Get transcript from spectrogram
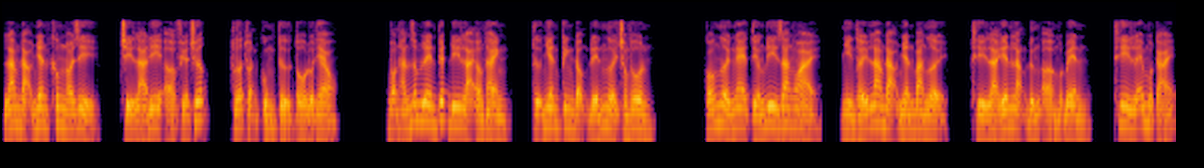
Lam đạo nhân không nói gì, chỉ là đi ở phía trước, hứa thuận cùng tử tô đuổi theo. Bọn hắn dẫm lên tuyết đi lại âm thanh, tự nhiên kinh động đến người trong thôn. Có người nghe tiếng đi ra ngoài nhìn thấy lam đạo nhân ba người, thì là yên lặng đứng ở một bên, thi lễ một cái.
